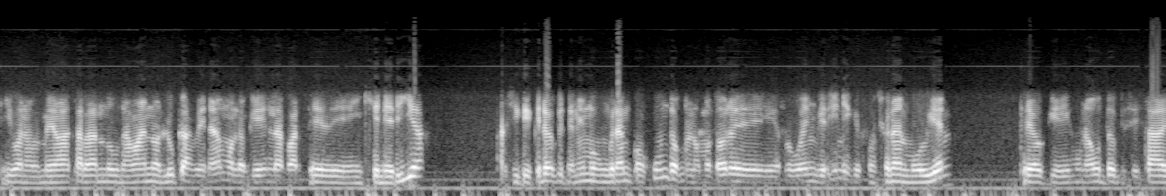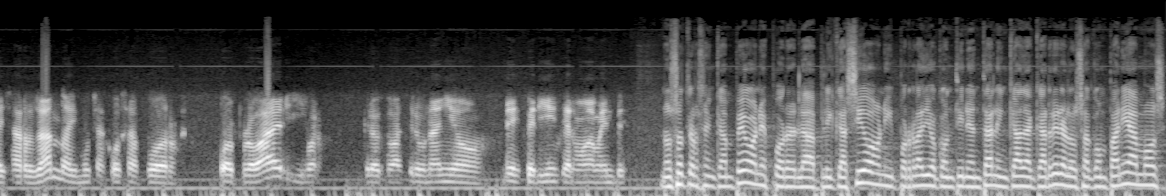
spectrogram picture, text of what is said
y bueno, me va a estar dando una mano Lucas Benamo lo que es la parte de ingeniería. Así que creo que tenemos un gran conjunto con los motores de Rubén Guerini que funcionan muy bien creo que es un auto que se está desarrollando, hay muchas cosas por, por probar y bueno, creo que va a ser un año de experiencia nuevamente. Nosotros en Campeones, por la aplicación y por Radio Continental en cada carrera los acompañamos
